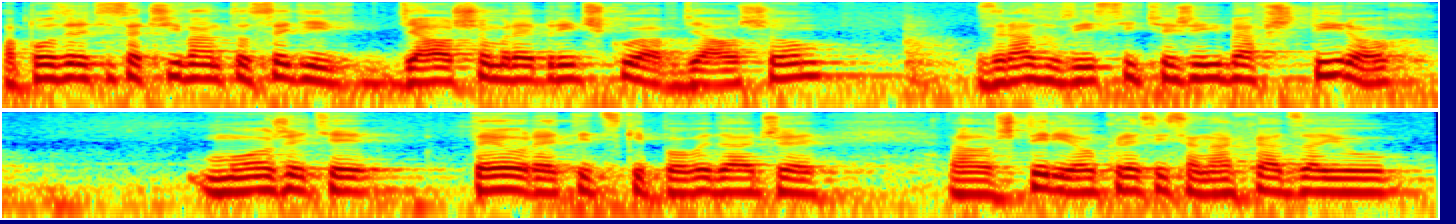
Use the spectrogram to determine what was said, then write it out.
a pozrite sa, či vám to sedí v ďalšom rebríčku a v ďalšom, zrazu zistíte, že iba v štyroch môžete teoreticky povedať, že eh, štyri okresy sa nachádzajú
